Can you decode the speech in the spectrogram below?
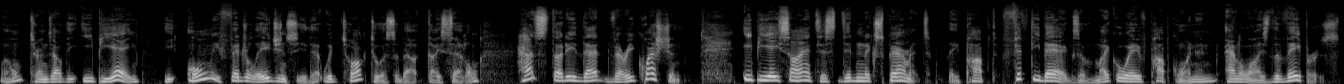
Well, turns out the EPA, the only federal agency that would talk to us about diacetyl, has studied that very question. EPA scientists did an experiment. They popped 50 bags of microwave popcorn and analyzed the vapors.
